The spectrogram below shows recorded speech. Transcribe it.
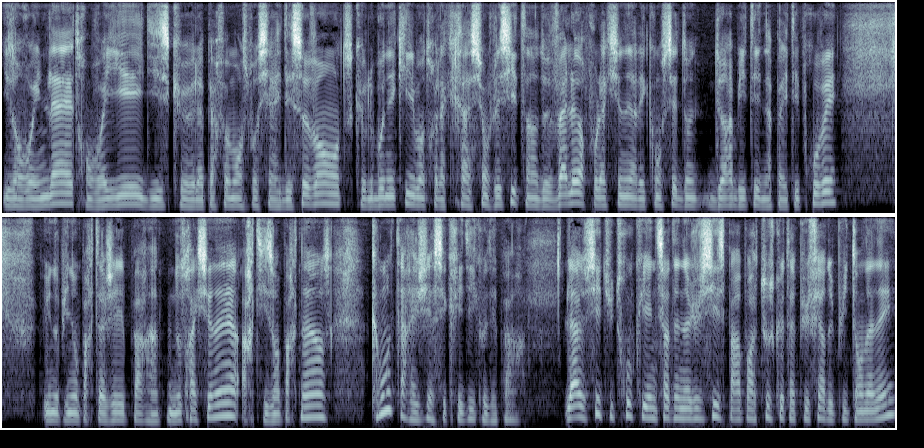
Ils envoient une lettre, envoyée, ils disent que la performance boursière est décevante, que le bon équilibre entre la création, je les cite, hein, de valeur pour l'actionnaire et les concepts de durabilité n'a pas été prouvé une opinion partagée par un autre actionnaire, Artisan Partners. Comment tu as réagi à ces critiques au départ? Là aussi, tu trouves qu'il y a une certaine injustice par rapport à tout ce que tu as pu faire depuis tant d'années?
